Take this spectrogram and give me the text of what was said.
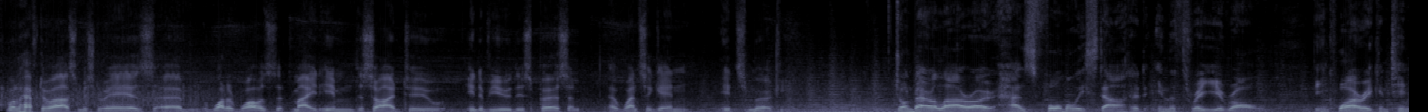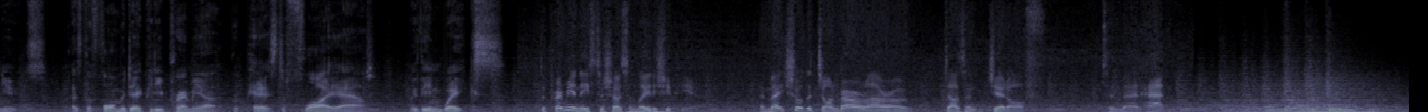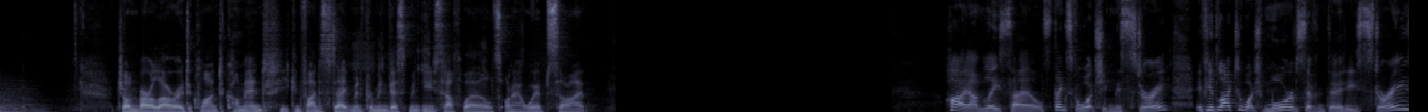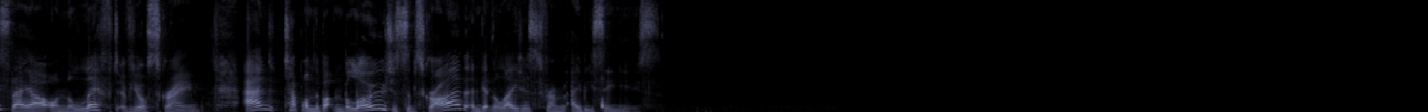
We'll have to ask Mr Ayres um, what it was that made him decide to interview this person. Uh, once again, it's murky. John Barilaro has formally started in the three-year role. The inquiry continues as the former Deputy Premier prepares to fly out within weeks. The Premier needs to show some leadership here and make sure that John Barilaro doesn't jet off to Manhattan. John Barilaro declined to comment. You can find a statement from Investment New South Wales on our website. Hi, I'm Leigh Sales. Thanks for watching this story. If you'd like to watch more of 730's stories, they are on the left of your screen. And tap on the button below to subscribe and get the latest from ABC News.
